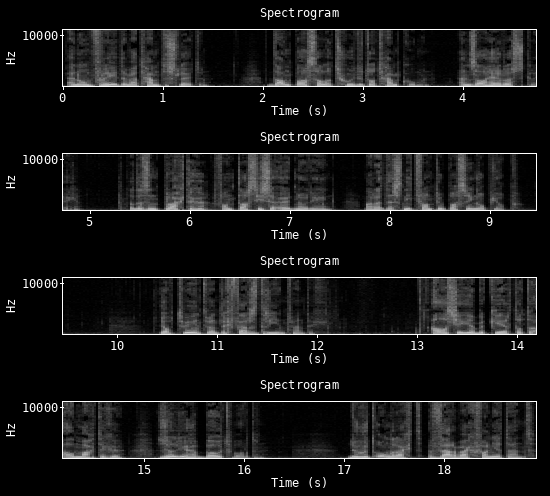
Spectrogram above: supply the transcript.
en om vrede met hem te sluiten. Dan pas zal het goede tot hem komen en zal hij rust krijgen. Dat is een prachtige, fantastische uitnodiging, maar het is niet van toepassing op Job. Job 22, vers 23. Als je je bekeert tot de Almachtige, zul je gebouwd worden. Doe het onrecht ver weg van je tent.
